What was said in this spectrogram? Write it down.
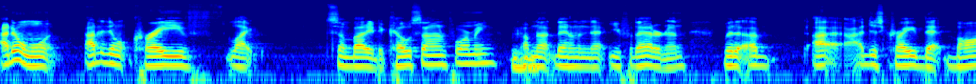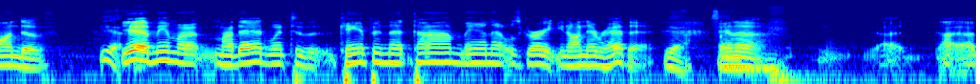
I don't want, I don't crave like somebody to co-sign for me. Mhm. I'm not down in that you for that or none, but I, I, I just crave that bond of, yeah, yeah, me and my my dad went to the camping that time. Man, that was great. You know, I never had that, yeah. and uh, I, I, I,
